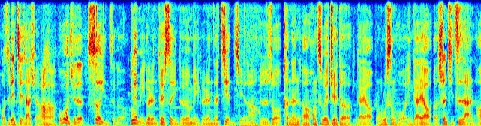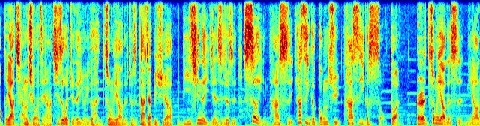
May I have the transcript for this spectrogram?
我这边接下去啊。啊，不过我觉得摄影这个哦，因为每个人对摄影都有每个人的见解啦，就是说可能呃洪志威觉得应该要融入生活，应该要呃顺其自然啊、不要强求怎样。其实我觉得有一个很重要的，就是大家必须要厘清的一件事，就是摄影它是它是一个工具，它是一个手段。而重要的是，你要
